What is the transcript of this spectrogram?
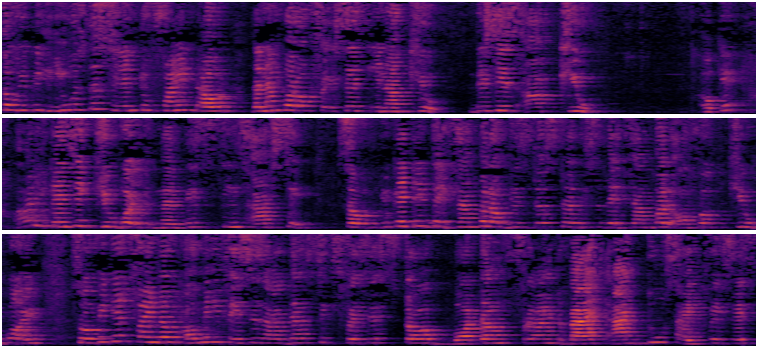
So we will use the same to find out the number of faces in a cube. This is a cube. Okay. Or you can say cuboid. These things are same. So you can take the example of this duster. This is the example of a cuboid. So we can find out how many faces are there. Six faces, top, bottom, front, back and two side faces.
